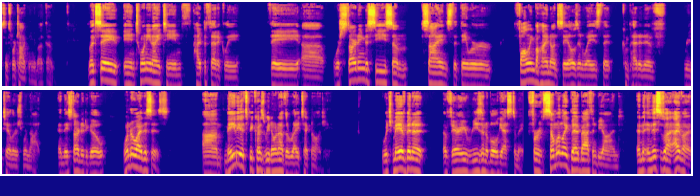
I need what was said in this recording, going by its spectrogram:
since we're talking about them. Let's say in 2019, hypothetically, they uh, were starting to see some signs that they were falling behind on sales in ways that competitive retailers were not, and they started to go, "Wonder why this is." Um, maybe it's because we don't have the right technology, which may have been a a very reasonable guess to make. For someone like Bed Bath and Beyond, and, and this is why I have a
